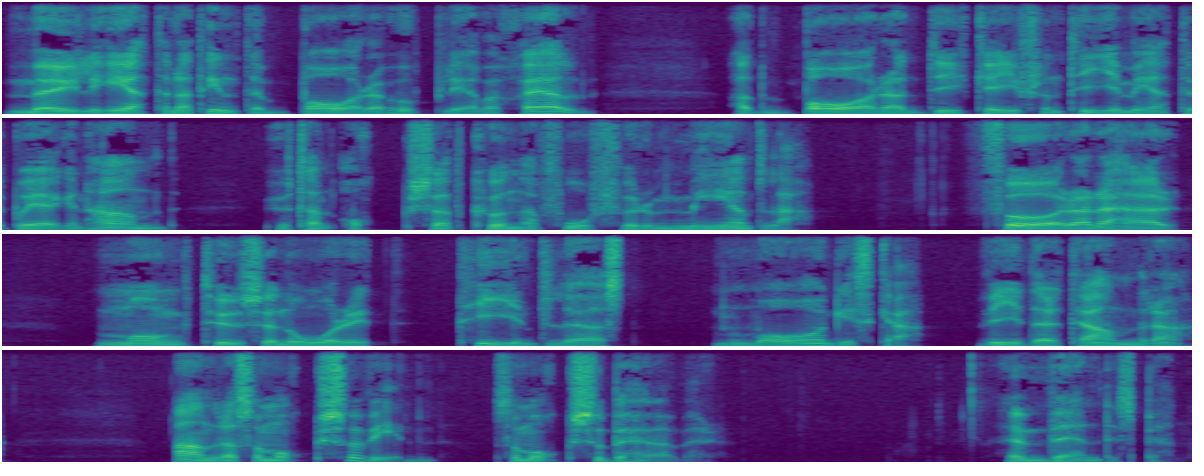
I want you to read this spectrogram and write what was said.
Möjligheten att inte bara uppleva själv, att bara dyka i från 10 meter på egen hand, utan också att kunna få förmedla. Föra det här mångtusenårigt, tidlöst, magiska vidare till andra. Andra som också vill, som också behöver. Det är väldigt spännande.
